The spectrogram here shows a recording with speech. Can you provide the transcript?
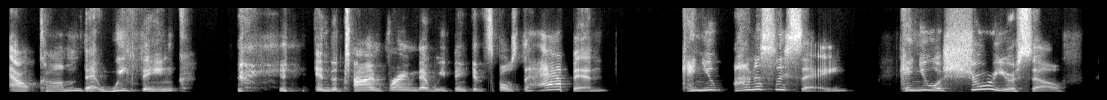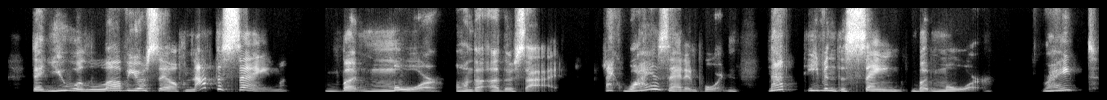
outcome that we think in the time frame that we think it's supposed to happen can you honestly say can you assure yourself that you will love yourself not the same, but more on the other side. Like, why is that important? Not even the same, but more, right?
